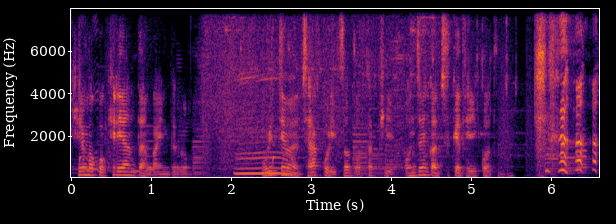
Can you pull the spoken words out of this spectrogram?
킬 먹고 캐리한다는 마인드로 음. 우리 팀은 제약골 있어도 어차피 언젠간 죽게 돼 있거든요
